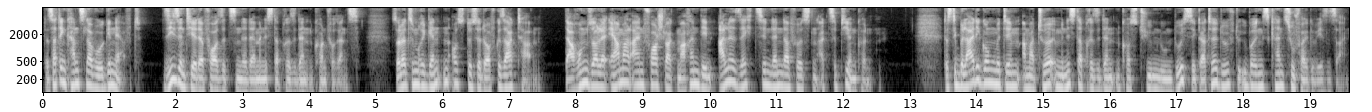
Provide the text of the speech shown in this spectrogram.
Das hat den Kanzler wohl genervt. Sie sind hier der Vorsitzende der Ministerpräsidentenkonferenz, soll er zum Regenten aus Düsseldorf gesagt haben. Darum solle er mal einen Vorschlag machen, den alle 16 Länderfürsten akzeptieren könnten. Dass die Beleidigung mit dem Amateur im Ministerpräsidentenkostüm nun durchsickerte, dürfte übrigens kein Zufall gewesen sein.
